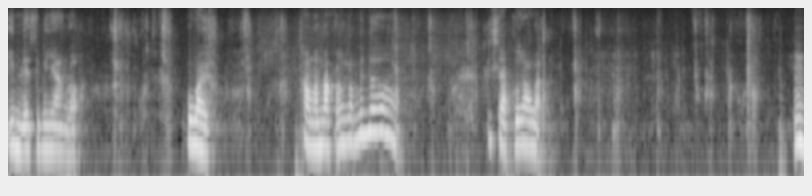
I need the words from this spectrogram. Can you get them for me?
อิ่มเลยสิไม่ย่างหรอกผู้ไหวทางน้ำหนักมันไม่ได้ ที่แสบคือเราแบบอืม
